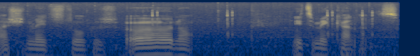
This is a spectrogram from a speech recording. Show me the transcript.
I should make stalkers. Uh, no. Need to make cannons.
